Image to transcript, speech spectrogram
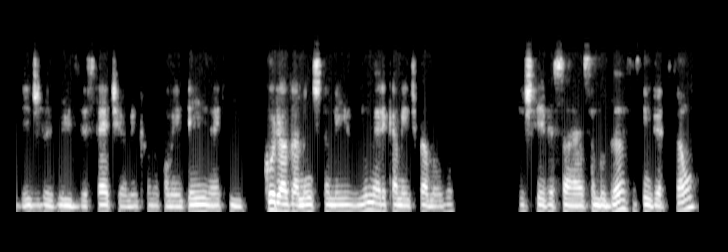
desde 2017, realmente, como eu comentei, né, que curiosamente também numericamente para a Globo, a gente teve essa, essa mudança, essa inversão,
